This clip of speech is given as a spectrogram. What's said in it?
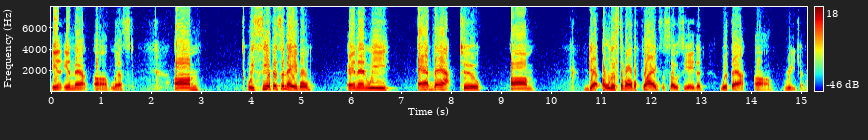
in, in that uh, list. Um, we see if it's enabled, and then we add that to um, get a list of all the flags associated with that um, region.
